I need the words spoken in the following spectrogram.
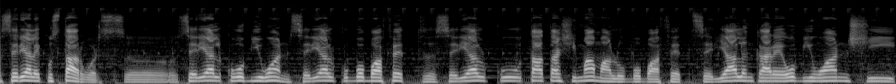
seriale cu Star Wars, uh, serial cu Obi-Wan, serial cu Boba Fett, serial cu tata și mama lui Boba Fett, serial în care Obi-Wan și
